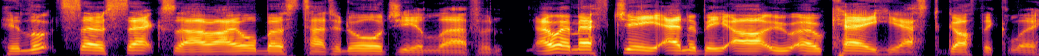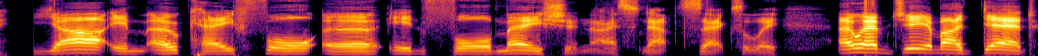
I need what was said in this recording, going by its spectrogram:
He looked so sexy I almost had an orgy 11. OMFG, enemy are you okay? he asked gothically. Yeah, I'm okay for, uh, information, I snapped sexily. OMG, am I dead?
